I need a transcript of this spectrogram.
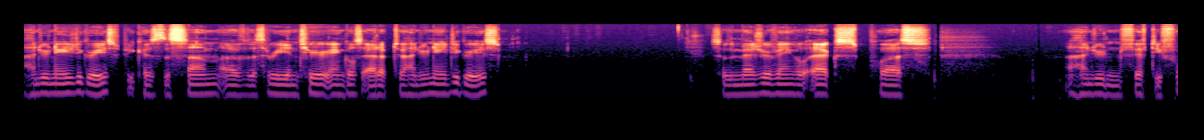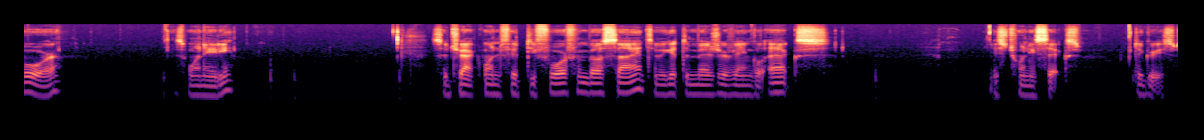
180 degrees because the sum of the three interior angles add up to 180 degrees. So the measure of angle x plus 154 is 180. Subtract 154 from both sides and we get the measure of angle x is 26 degrees.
